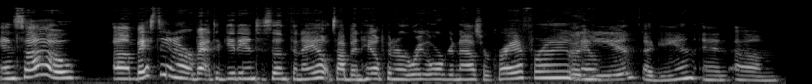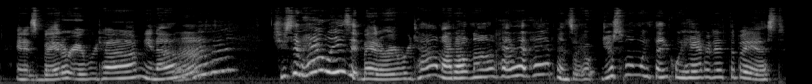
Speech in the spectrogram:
And so, um, Bestie and I are about to get into something else. I've been helping her reorganize her craft room and- Again. again, and um, and it's better every time. You know, Uh-huh. she said, "How is it better every time?" I don't know how that happens. Uh, Just when we think we have it at the best,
